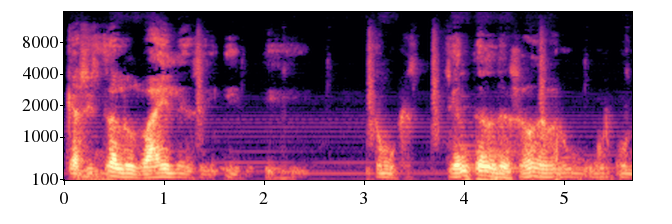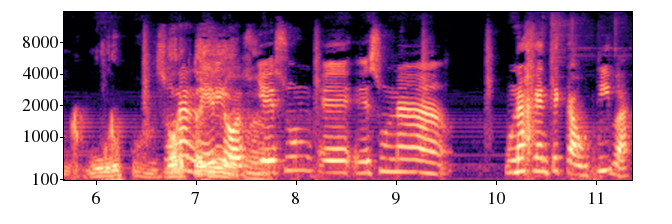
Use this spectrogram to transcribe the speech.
que asiste a los bailes y- y como que siente el deseo de ver un, grupo- un, un grupo Es un norteño. anhelo y es, un, eh, es una, una gente cautiva.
